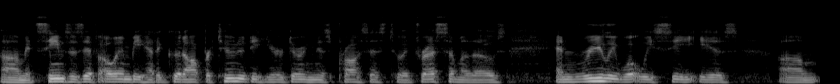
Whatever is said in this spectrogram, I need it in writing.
Um, it seems as if OMB had a good opportunity here during this process to address some of those. And really what we see is um,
